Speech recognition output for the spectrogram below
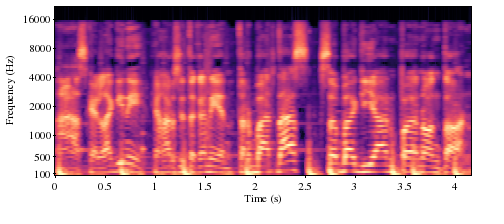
Nah, sekali lagi nih yang harus ditekanin, terbatas sebagian penonton.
